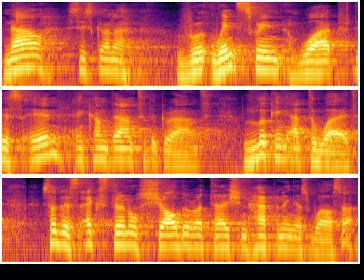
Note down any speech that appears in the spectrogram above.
Now she's gonna windscreen wipe this in and come down to the ground, looking at the weight. So there's external shoulder rotation happening as well. So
